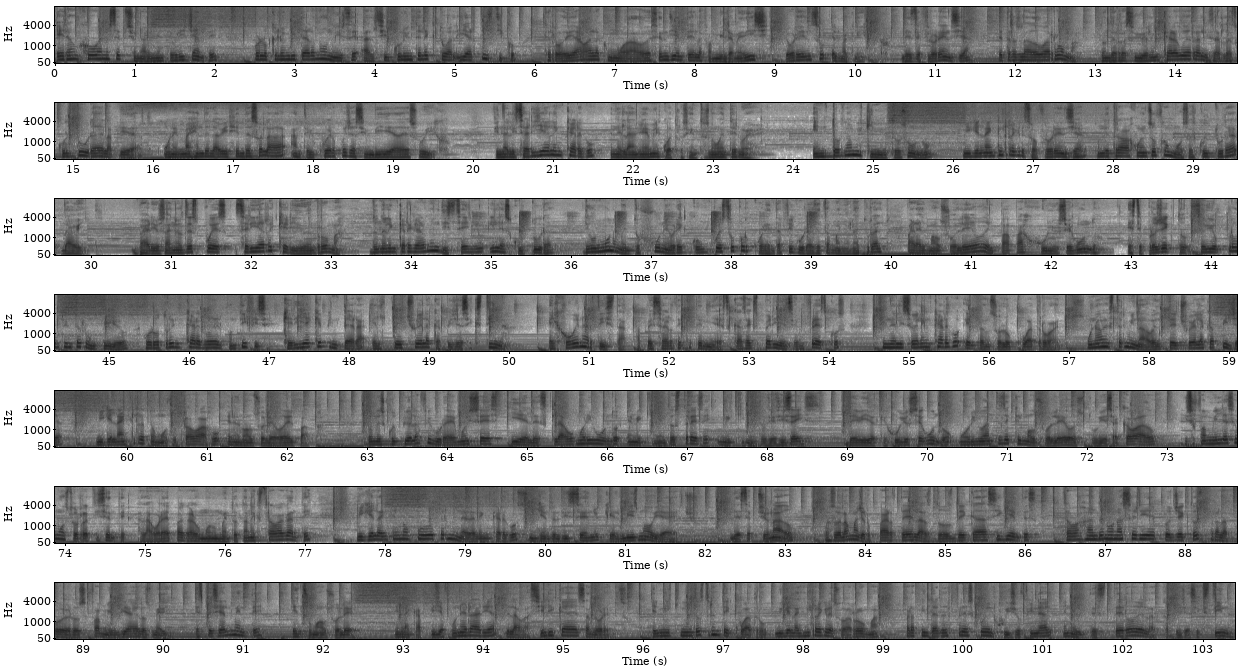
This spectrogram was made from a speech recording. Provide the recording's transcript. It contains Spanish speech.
Era un joven excepcionalmente brillante, por lo que lo invitaron a unirse al círculo intelectual y artístico que rodeaba al acomodado descendiente de la familia Medici, Lorenzo el Magnífico. Desde Florencia se trasladó a Roma, donde recibió el encargo de realizar la escultura de la Piedad, una imagen de la Virgen desolada ante el cuerpo ya sin vida de su hijo. Finalizaría el encargo en el año de 1499. En torno a 1501, Miguel Ángel regresó a Florencia, donde trabajó en su famosa escultura David. Varios años después sería requerido en Roma, donde le encargaron el diseño y la escultura de un monumento fúnebre compuesto por 40 figuras de tamaño natural para el mausoleo del Papa Julio II. Este proyecto se vio pronto interrumpido por otro encargo del pontífice. Quería que pintara el techo de la capilla sixtina. El joven artista, a pesar de que tenía escasa experiencia en frescos, finalizó el encargo en tan solo cuatro años. Una vez terminado el techo de la capilla, Miguel Ángel retomó su trabajo en el mausoleo del Papa donde esculpió la figura de Moisés y el esclavo moribundo en 1513 y 1516. Debido a que Julio II murió antes de que el mausoleo estuviese acabado y su familia se mostró reticente a la hora de pagar un monumento tan extravagante, Miguel Ángel no pudo terminar el encargo siguiendo el diseño que él mismo había hecho. Decepcionado, pasó la mayor parte de las dos décadas siguientes trabajando en una serie de proyectos para la poderosa familia de los Medici, especialmente en su mausoleo, en la capilla funeraria de la Basílica de San Lorenzo. En 1534, Miguel Ángel regresó a Roma para pintar el fresco del juicio final en el testero de la capilla Sixtina.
